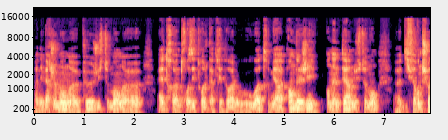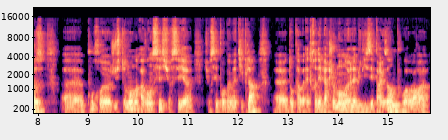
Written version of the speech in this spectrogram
un hébergement peut justement être un 3 étoiles, 4 étoiles ou, autre, mais engager en interne justement différentes choses pour justement avancer sur ces sur ces problématiques-là. donc être un hébergement labellisé par exemple, ou avoir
